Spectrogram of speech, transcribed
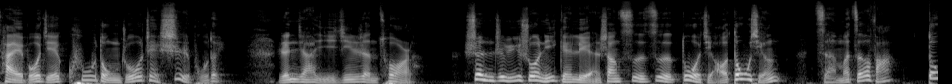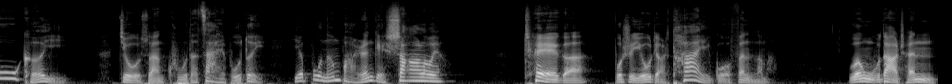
蔡伯杰哭董卓这是不对，人家已经认错了，甚至于说你给脸上刺字、跺脚都行，怎么责罚都可以。就算哭得再不对，也不能把人给杀了呀，这个不是有点太过分了吗？文武大臣。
